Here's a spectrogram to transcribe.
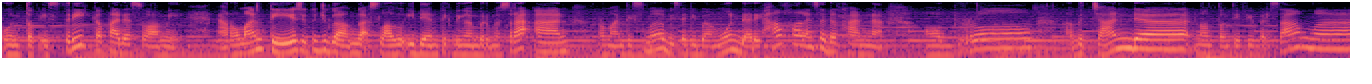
untuk istri kepada suami. Nah romantis itu juga nggak selalu identik dengan bermesraan. Romantisme bisa dibangun dari hal-hal yang sederhana, ngobrol, bercanda, nonton TV bersama,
